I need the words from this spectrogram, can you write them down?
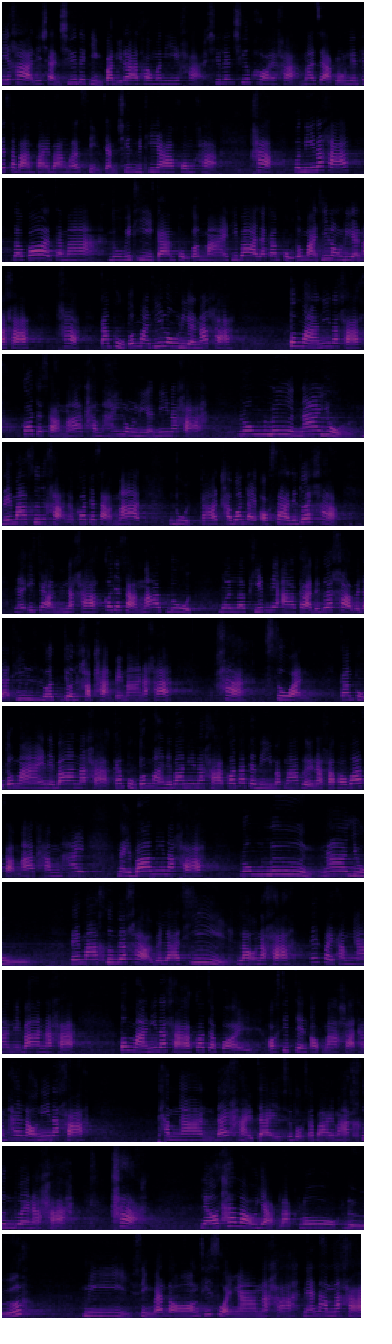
ดีค่ะ ดิฉันชื่อเด็กหญิงปณิดาทองมณีค่ะ ชื่อเล่นชื่อพลอยค่ะ มาจากโรงเรียนเทศบาลปลายบางวัดสิงห์แจ่มชื่นวิทยาคมค่ะ ค่ะ วันนี้นะคะเราก็จะมาดูวิธีการปลูกต้นไม้ที่บ้านและการปลูกต้นไม้ที่โรงเรียนนะคะ ค่ะ การปลูกต้นไม้ที่โรงเรียนนะคะ ต้นไม้นี่นะคะ ก็จะสามารถทำให้โรงเรียนนี่นะคะร่มรื่นน่าอยู่ได้มากขึ้นค่ะ แล้วก็จะสามารถดูดก๊าซคาร์บอนไดออกไซด์ได้ด้วยค่ะ และอีกอย่างหนึ่งนะคะ ก็จะสามารถดูดมลพิษในอากาศได้ด้วยค่ะ เวลาที่รถยนต์ขับผ่านไปมานะคะ ค่ะ ส่วนการปลูกต้นไม้ในบ้านนะคะ การปลูกต้นไม้ในบ้านนี่นะคะ ก็น่าจะดีมากๆเลยนะคะ เพราะว่าสามารถทำให้ในบ้านนี่นะคะร่มรื่นน่าอยู่ ได้มากขึ้นด้วยค่ะ เวลาที่เรานะคะ ได้ไปทำงานในบ้านนะคะ ต้นไม้นี่นะคะก็จะปล่อยออกซิเจนออกมาค่ะทำให้เรานี่นะคะทำงานได้หายใจสะดวกสบายมากขึ้นด้วยนะคะค่ะ แล้วถ้าเราอยากรักโลกหรือมีสิ่งแวดล้อมที่สวยงามนะคะ แนะนำนะคะ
